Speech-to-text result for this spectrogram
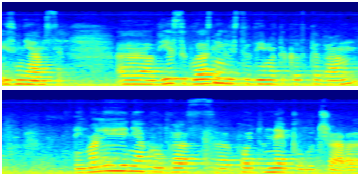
Извинявам се. А, вие съгласни ли сте да има такъв таван? Има ли някой от вас, който не получава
